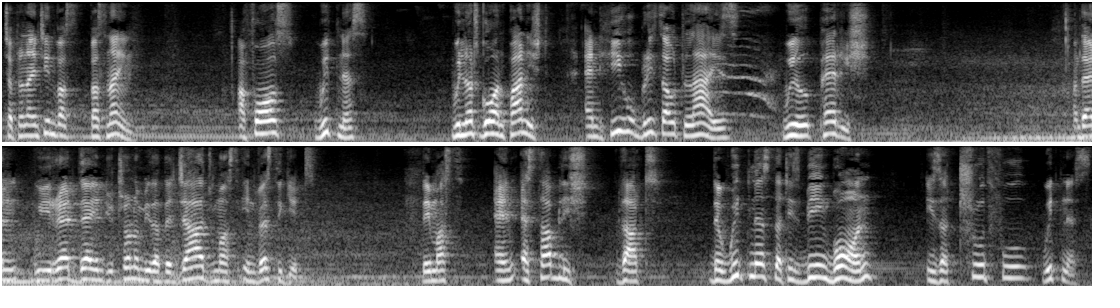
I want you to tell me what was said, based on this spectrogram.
Chapter 19, verse, verse 9. A false witness will not go unpunished, and he who breathes out lies will perish. And then we read there in Deuteronomy that the judge must investigate. They must establish that the witness that is being borne is a truthful witness.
